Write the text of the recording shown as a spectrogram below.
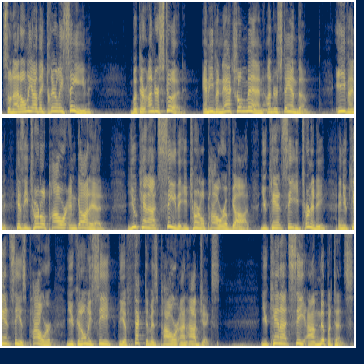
So not only are they clearly seen, but they're understood, and even natural men understand them even his eternal power and Godhead. You cannot see the eternal power of God. You can't see eternity and you can't see his power. You can only see the effect of his power on objects. You cannot see omnipotence.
